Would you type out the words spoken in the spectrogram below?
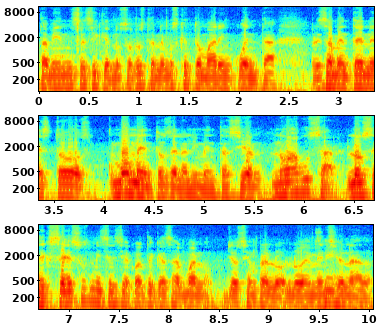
también, Ceci, que nosotros tenemos que tomar en cuenta, precisamente en estos momentos de la alimentación, no abusar. Los excesos, mi Ceci, acuérdate que es algo bueno, yo siempre lo, he mencionado.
